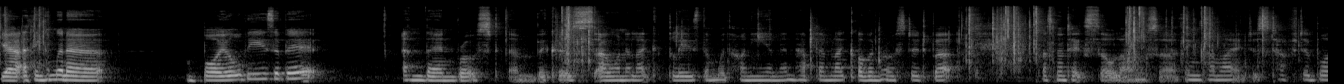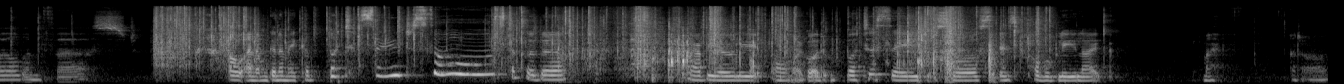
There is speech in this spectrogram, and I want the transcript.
yeah, I think I'm gonna boil these a bit and then roast them because I want to like glaze them with honey and then have them like oven roasted, but that's gonna take so long, so I think I might just have to boil them first. Oh, and I'm gonna make a butter sage sauce for the ravioli. Oh my god, butter sage sauce is probably like my I don't know.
